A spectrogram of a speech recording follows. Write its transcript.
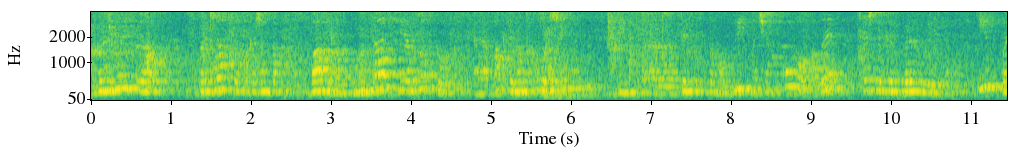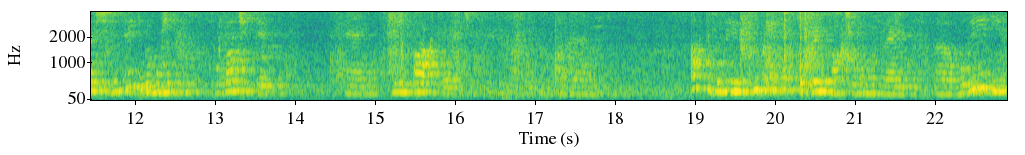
збереглися, базова документація, тобто е, акти надходження від е, цих установ. Звісно, частково, але все ж таки збереглися. І в першій вітрині ви можете побачити е, ці акти. Акти були з Дніпропетровського краєзнавчого музею, були із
